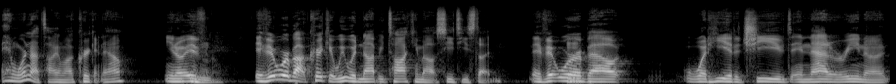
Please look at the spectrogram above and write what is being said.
man, we're not talking about cricket now. You know, if mm-hmm. If it were about cricket, we would not be talking about CT Studd. If it were hmm. about what he had achieved in that arena,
